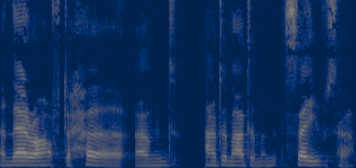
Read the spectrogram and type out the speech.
and they're after her, and Adam Adamant saves her.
